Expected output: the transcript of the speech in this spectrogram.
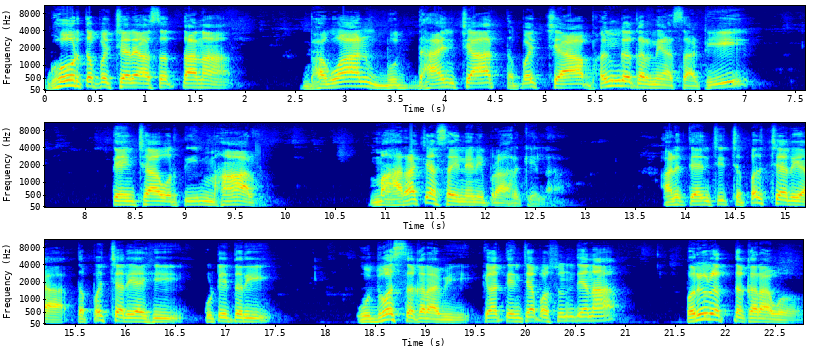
घोर तपश्चर्या असताना भगवान बुद्धांच्या तपश्चर्या भंग करण्यासाठी त्यांच्यावरती महार महाराच्या सैन्याने प्रहार केला. आणि त्यांची चपश्चर्या तपश्चर्या ही कुठेतरी उद्ध्वस्त करावी किंवा त्यांच्यापासून त्यांना परिवृत्त करावं.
